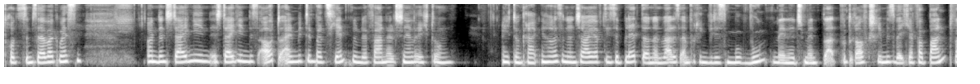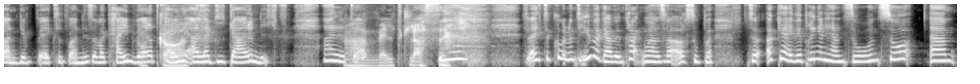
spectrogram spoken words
trotzdem selber gemessen. Und dann steigen ich, steige ich in das Auto ein mit dem Patienten und wir fahren halt schnell Richtung Richtung Krankenhaus und dann schaue ich auf diese Blätter und dann war das einfach irgendwie das Wundmanagementblatt, wo drauf geschrieben ist, welcher Verband wann gewechselt worden ist, aber kein oh Wert, oh keine Allergie, gar nichts. Alter. Ah, Weltklasse. Ja, das war echt so cool und die Übergabe im Krankenhaus war auch super. So, okay, wir bringen Herrn so und so ähm,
